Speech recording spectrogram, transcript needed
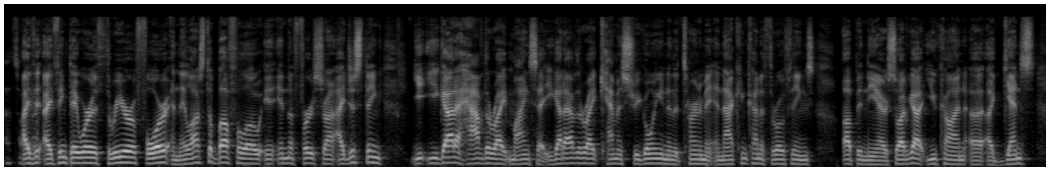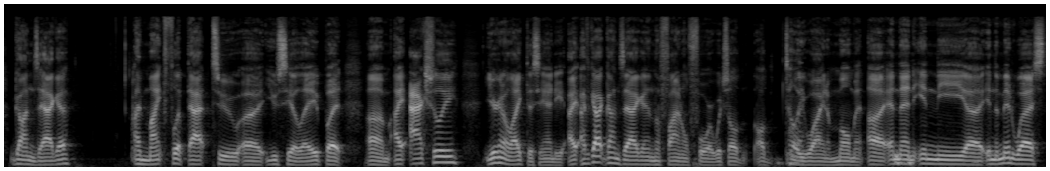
that's I, th- I think they were a three or a four, and they lost to Buffalo in, in the first round. I just think you, you got to have the right mindset. You got to have the right chemistry going into the tournament, and that can kind of throw things up in the air. So I've got UConn uh, against Gonzaga. I might flip that to uh, UCLA, but um, I actually you're gonna like this, Andy. I, I've got Gonzaga in the Final Four, which I'll I'll tell you why in a moment. Uh, and then in the uh, in the Midwest,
